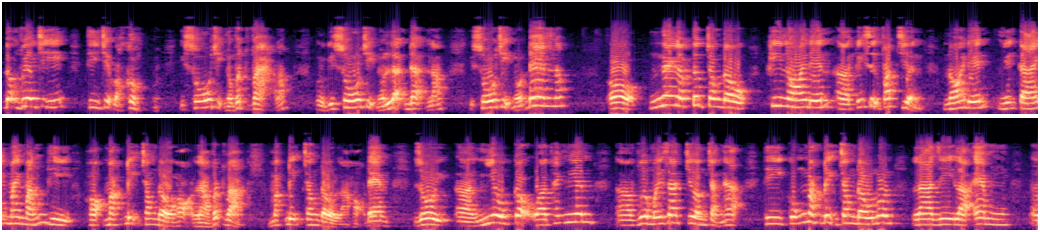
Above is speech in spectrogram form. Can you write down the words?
động viên chị thì chị bảo không cái số chị nó vất vả lắm rồi cái số chị nó lận đận lắm cái số chị nó đen lắm. Ồ ngay lập tức trong đầu khi nói đến uh, cái sự phát triển nói đến những cái may mắn thì họ mặc định trong đầu họ là vất vả mặc định trong đầu là họ đen. Rồi uh, nhiều cậu uh, thanh niên uh, vừa mới ra trường chẳng hạn thì cũng mặc định trong đầu luôn là gì là em uh,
